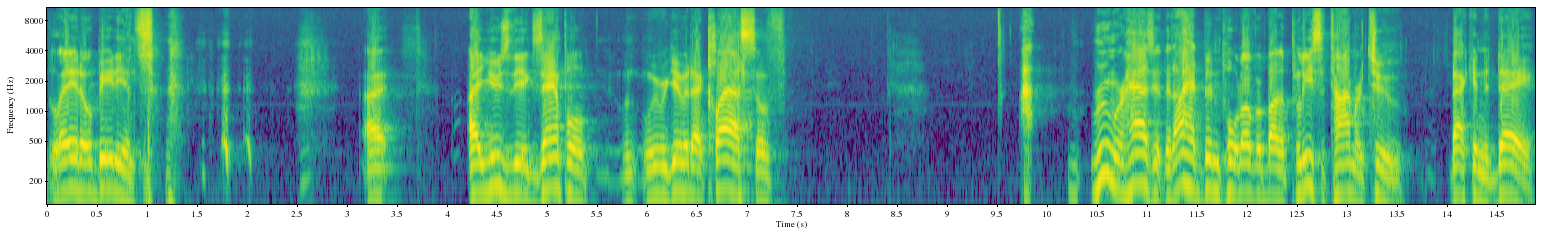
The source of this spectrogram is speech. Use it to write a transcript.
delayed obedience. I, I used the example when we were given that class of rumor has it that I had been pulled over by the police a time or two back in the day.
